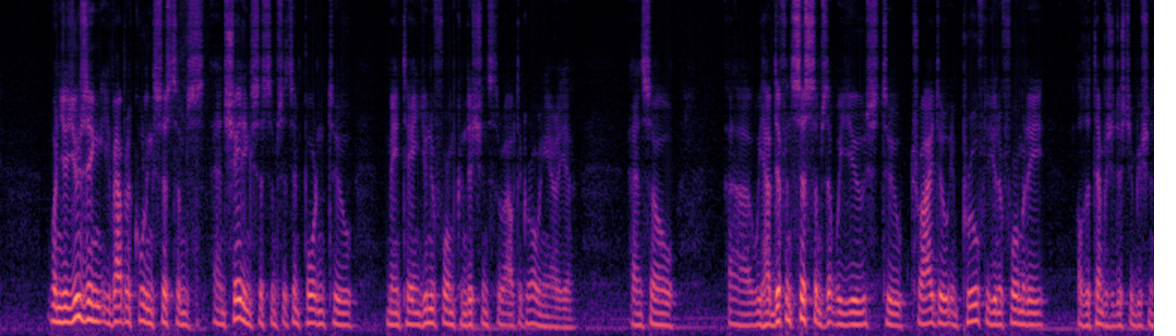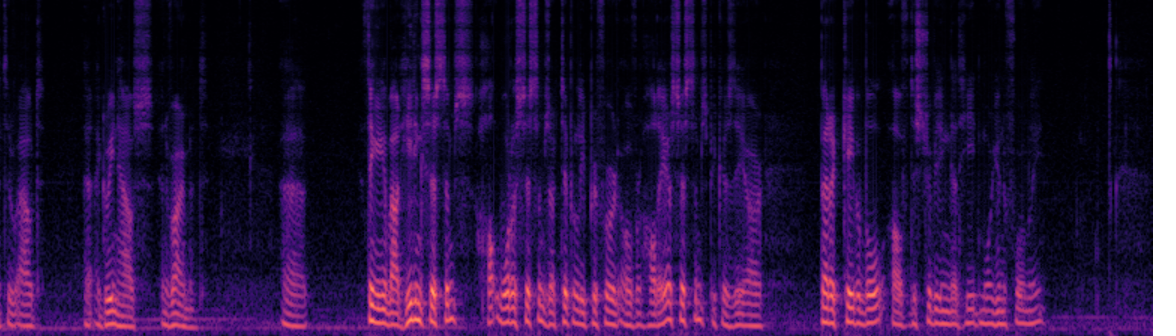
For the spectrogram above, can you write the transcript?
when you're using evaporative cooling systems and shading systems, it's important to maintain uniform conditions throughout the growing area. And so uh, we have different systems that we use to try to improve the uniformity of the temperature distribution throughout uh, a greenhouse environment. Uh, thinking about heating systems, hot water systems are typically preferred over hot air systems because they are better capable of distributing that heat more uniformly.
